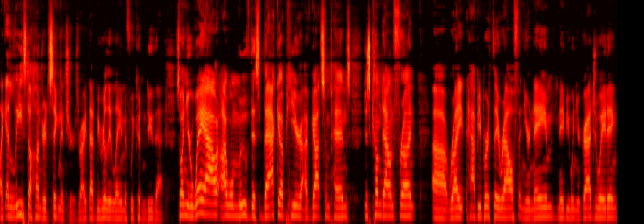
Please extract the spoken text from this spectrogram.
like at least 100 signatures, right? That'd be really lame if we couldn't do that. So on your way out, I will move this back up here. I've got some pens. Just come down front uh, write "Happy Birthday, Ralph" and your name. Maybe when you're graduating,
